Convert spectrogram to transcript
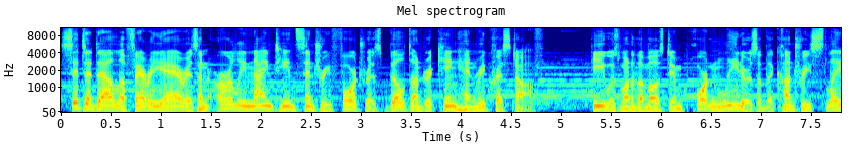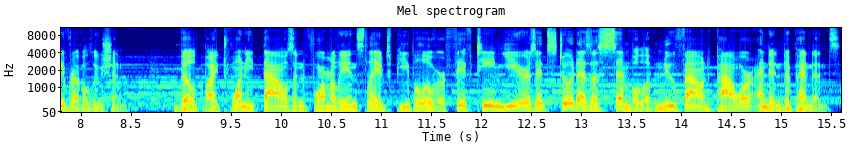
Citadelle La Ferrière is an early 19th century fortress built under King Henry Christophe. He was one of the most important leaders of the country's slave revolution. Built by 20,000 formerly enslaved people over 15 years, it stood as a symbol of newfound power and independence.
